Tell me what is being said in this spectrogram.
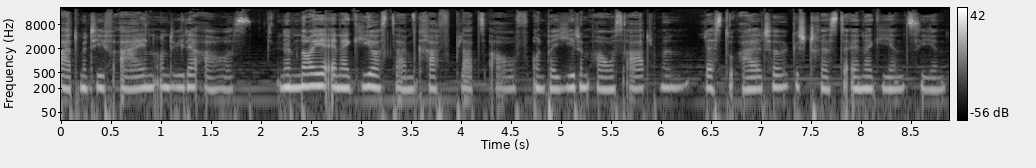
Atme tief ein und wieder aus. Nimm neue Energie aus deinem Kraftplatz auf und bei jedem Ausatmen lässt du alte, gestresste Energien ziehen.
